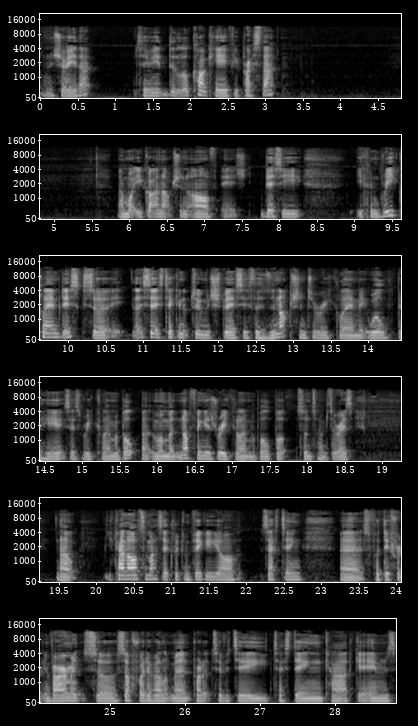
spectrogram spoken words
I'm going to show you that. So you, the little cog here, if you press that, and what you've got an option of is basically you can reclaim disk. So it, let's say it's taking up too much space. If there's an option to reclaim, it will be here. It says reclaimable. At the moment, nothing is reclaimable, but sometimes there is. Now, you can automatically configure your setting uh, for different environments. So software development, productivity, testing, card games.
